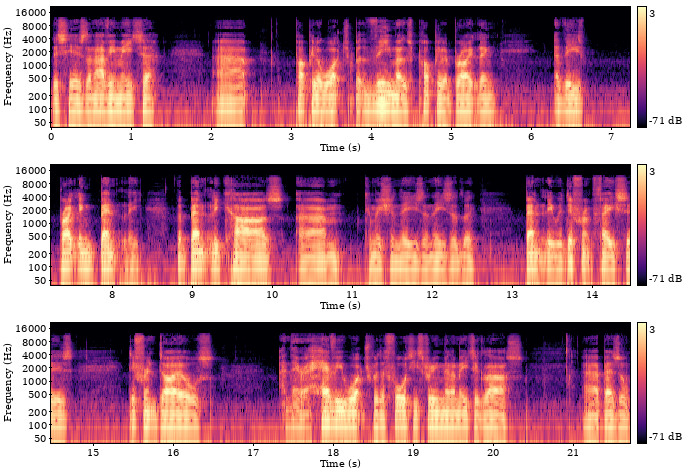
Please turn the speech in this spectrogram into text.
This here's the Navitimer, uh, popular watch, but the most popular Breitling are these Breitling Bentley. The Bentley cars um, commission these, and these are the Bentley with different faces, different dials, and they're a heavy watch with a 43 millimeter glass uh, bezel.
